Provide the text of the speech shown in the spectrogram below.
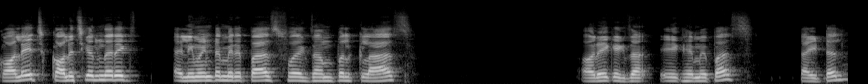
college college के अंदर एक एलिमेंट है मेरे पास फॉर एग्जांपल क्लास और एक एग्ज़ाम एक है मेरे पास टाइटल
